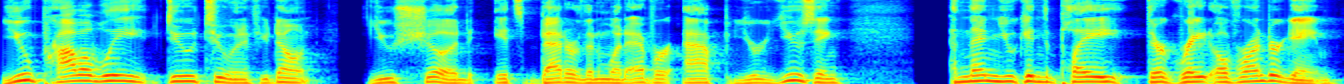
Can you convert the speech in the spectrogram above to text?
You probably do too. And if you don't, you should. It's better than whatever app you're using. And then you can play their great over under game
